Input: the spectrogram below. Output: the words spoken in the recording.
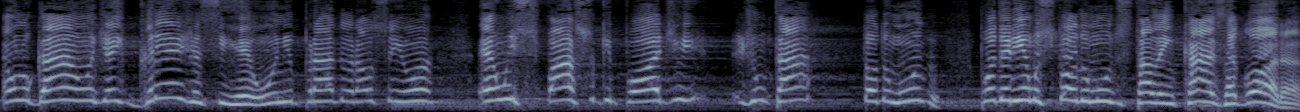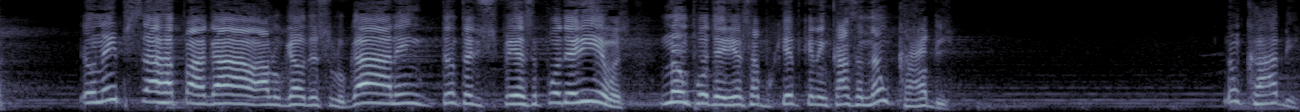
É um lugar onde a igreja se reúne para adorar o Senhor. É um espaço que pode juntar todo mundo. Poderíamos todo mundo estar lá em casa agora? Eu nem precisava pagar aluguel desse lugar, nem tanta despesa. Poderíamos? Não poderíamos. Sabe por quê? Porque lá em casa não cabe. Não cabe.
